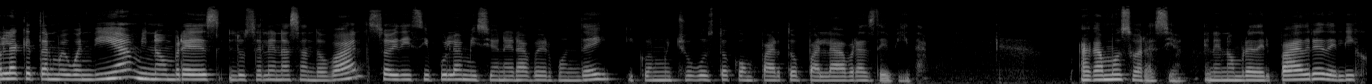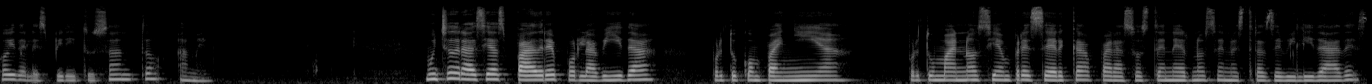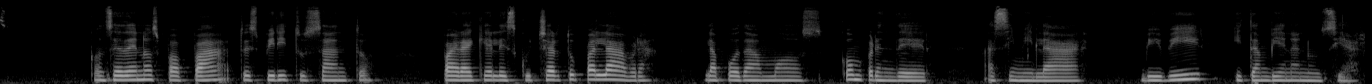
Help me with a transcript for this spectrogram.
Hola, ¿qué tal? Muy buen día. Mi nombre es Luz Elena Sandoval, soy discípula misionera Verbondey y con mucho gusto comparto palabras de vida. Hagamos oración. En el nombre del Padre, del Hijo y del Espíritu Santo. Amén. Muchas gracias, Padre, por la vida, por tu compañía, por tu mano siempre cerca para sostenernos en nuestras debilidades. Concédenos, papá, tu Espíritu Santo, para que al escuchar tu palabra la podamos comprender, asimilar, vivir y también anunciar.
